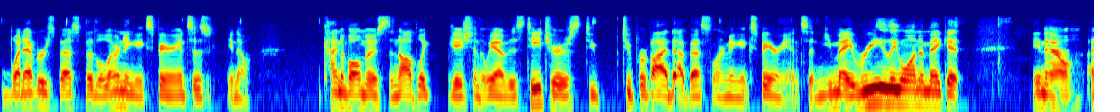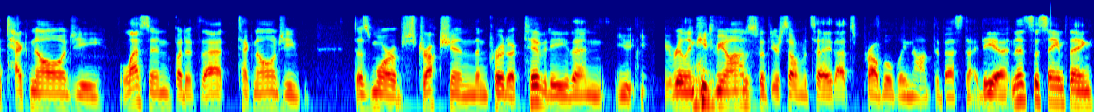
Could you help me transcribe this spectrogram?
whatever's best for the learning experience is, you know, kind of almost an obligation that we have as teachers to to provide that best learning experience. And you may really want to make it, you know, a technology lesson, but if that technology does more obstruction than productivity, then you, you really need to be honest with yourself and say that's probably not the best idea. And it's the same thing,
